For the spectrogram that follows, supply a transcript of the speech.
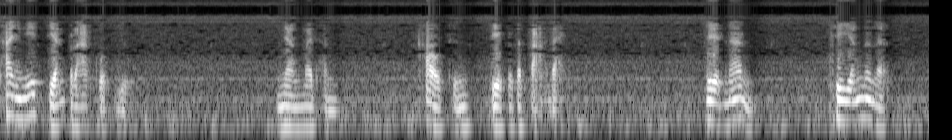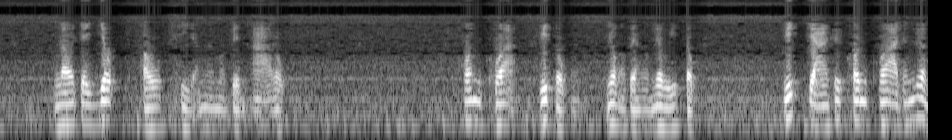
ถ้าอย่างนี้เสียงปรากฏอยู่ ยังไม่ทันเข้าถึงเอกกตาได้เหตุนั้นเสียงนั่นแหละเราจะยกเอาเสียงมาเป็นอารมณ์ค้นคว้าวิตก ยกเอาเป็นเรียกวิตก วิจารคือคนคว้าทั้งเรื่อง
